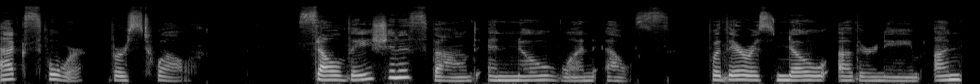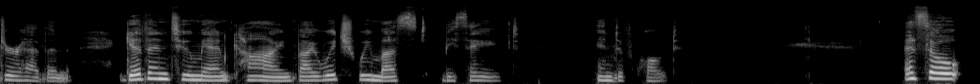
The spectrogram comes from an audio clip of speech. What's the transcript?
Acts 4, verse 12. Salvation is found in no one else, for there is no other name under heaven given to mankind by which we must be saved. End of quote. And so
